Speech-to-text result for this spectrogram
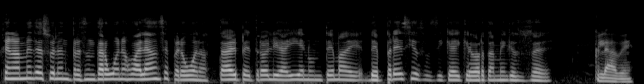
Generalmente suelen presentar buenos balances, pero bueno, está el petróleo ahí en un tema de precios, así que hay que ver también qué sucede. Clave.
